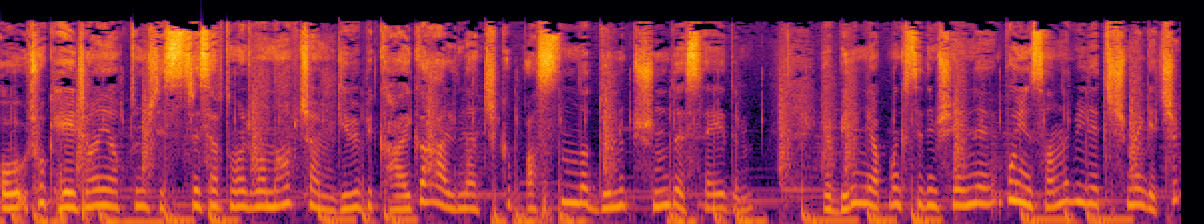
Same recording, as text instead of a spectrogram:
o çok heyecan yaptım işte stres yaptım acaba ne yapacağım gibi bir kaygı halinden çıkıp aslında dönüp şunu deseydim. Ya benim yapmak istediğim şey ne? Bu insanla bir iletişime geçip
